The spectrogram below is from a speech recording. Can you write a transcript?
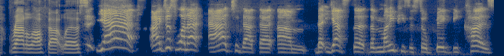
rattle off that list Yeah. I just want to add to that that um that yes, the the money piece is so big because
